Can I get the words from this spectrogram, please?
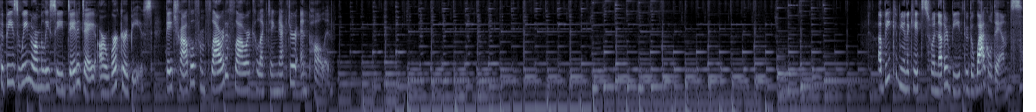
The bees we normally see day to day are worker bees. They travel from flower to flower collecting nectar and pollen. A bee communicates to another bee through the waggle dance.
